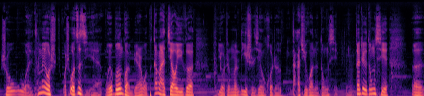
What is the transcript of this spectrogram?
说，我他妈又是我是我自己，我又不能管别人，我干嘛教一个有这么历史性或者大局观的东西？嗯但这个东西，呃，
